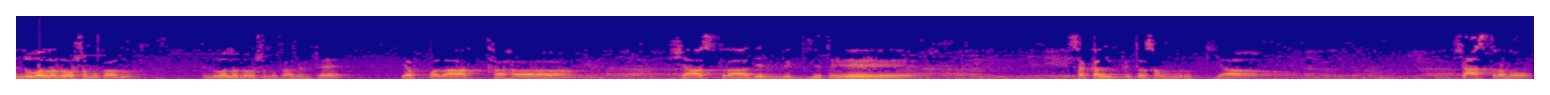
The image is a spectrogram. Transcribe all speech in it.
ఎందువల్ల దోషము కాదు? ఎందువల్ల దోషము కాదంటే ఎఫ్ పదార్థ శాస్త్రాదిన్ విద్యతే సకల్పిత సంవృత్యా. శాస్త్రము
